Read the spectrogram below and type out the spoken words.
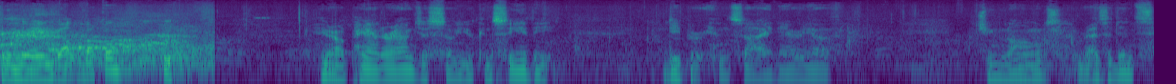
Turn Tourmaline belt buckle? Here I'll pan around just so you can see the deeper inside area of Qianlong's residence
